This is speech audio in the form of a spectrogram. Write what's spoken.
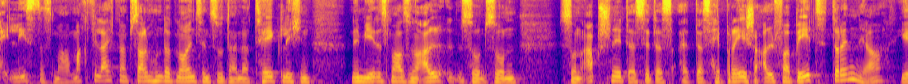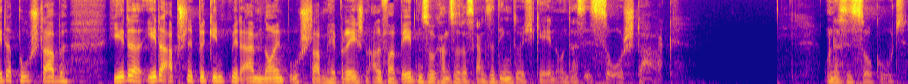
Hey, lies das mal. Mach vielleicht mal Psalm 119 zu deiner täglichen, nimm jedes Mal so, ein, so, so, ein, so ein Abschnitt, da ist das, das hebräische Alphabet drin, ja. Jeder Buchstabe, jeder, jeder Abschnitt beginnt mit einem neuen Buchstaben hebräischen Alphabet und so kannst du das ganze Ding durchgehen und das ist so stark. Und das ist so gut.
